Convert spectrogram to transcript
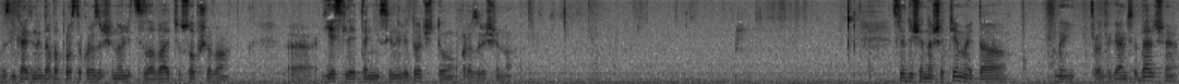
возникает иногда вопрос такой, разрешено ли целовать усопшего. Э, если это не сын или дочь, то разрешено. Следующая наша тема – это мы продвигаемся дальше.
